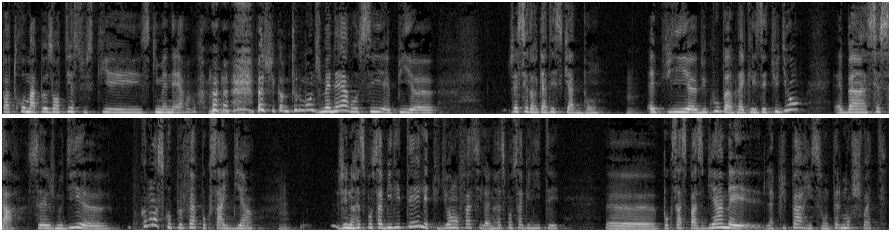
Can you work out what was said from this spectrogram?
pas trop m'apesantir sur ce qui est ce qui m'énerve. Mhm. je suis comme tout le monde, je m'énerve aussi. Et puis euh, j'essaie de regarder ce qu'il y a de bon. Et puis euh, du coup, par exemple avec les étudiants, eh ben c'est ça. Je me dis euh, comment est-ce qu'on peut faire pour que ça aille bien? J'ai une responsabilité. L'étudiant en face, il a une responsabilité pour que ça se passe bien. Mais la plupart, ils sont tellement chouettes.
